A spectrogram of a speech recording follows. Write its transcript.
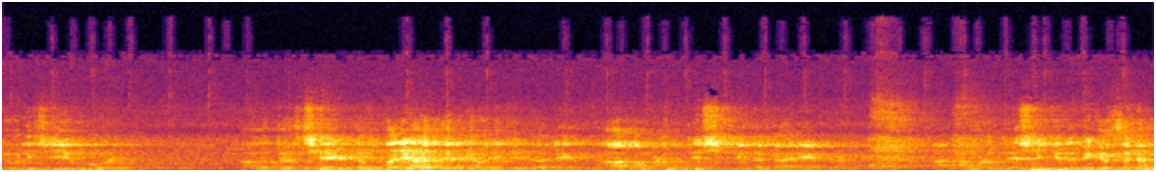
ജോലി ചെയ്യുമ്പോൾ ആ, തീർച്ചയായിട്ടും മലയാളത്തിൽ ജോലി നമ്മൾ ഉദ്ദേശിക്കുന്ന വികസനം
